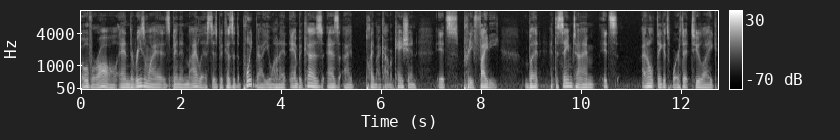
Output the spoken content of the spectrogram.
overall. And the reason why it's been in my list is because of the point value on it and because as I play my convocation, it's pretty fighty. But at the same time, it's, I don't think it's worth it to like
